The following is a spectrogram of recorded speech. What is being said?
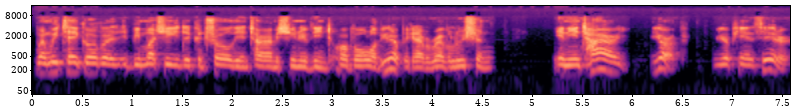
when we take over, it'd be much easier to control the entire machinery of, the, of all of Europe. We could have a revolution in the entire Europe, European theater.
